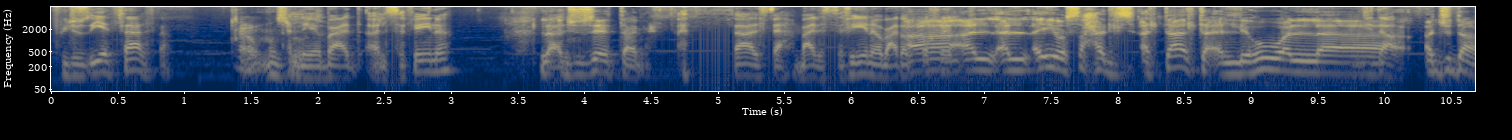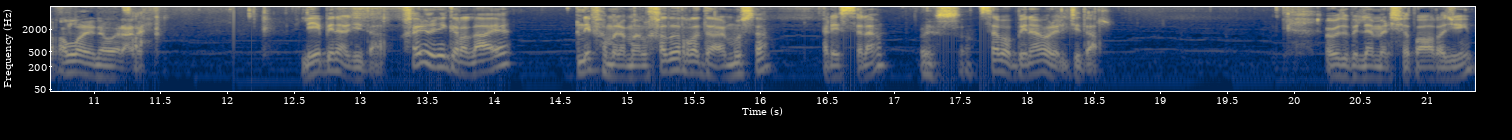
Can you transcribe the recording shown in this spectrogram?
في الجزئية الثالثة. آه، اللي هي بعد السفينة. لا الجزئية الثانية. الثالثة بعد السفينة وبعد الطفل آه ال ال أيوه صح الثالثة اللي هو ال- الجدار. الجدار. الله ينور صح. عليك. اللي هي بناء الجدار؟ خلينا نقرأ الآية نفهم لما الخضر رد على موسى عليه السلام. بس سبب بناءه للجدار. أعوذ بالله من الشيطان الرجيم.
